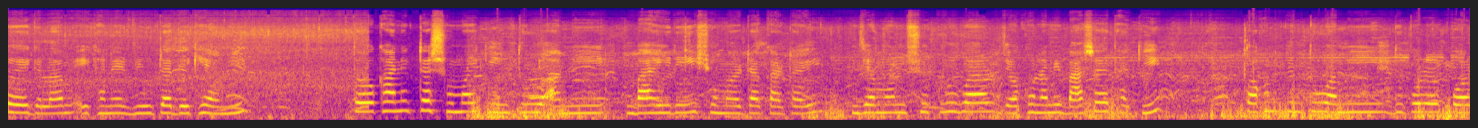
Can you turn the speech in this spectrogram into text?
হয়ে গেলাম এখানের ভিউটা দেখে আমি। তো খানিকটা সময় কিন্তু আমি বাইরেই সময়টা কাটাই। যেমন শুক্রবার যখন আমি বাসায় থাকি তখন কিন্তু আমি দুপুরের পর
